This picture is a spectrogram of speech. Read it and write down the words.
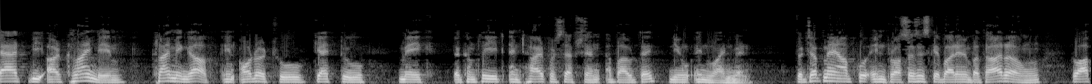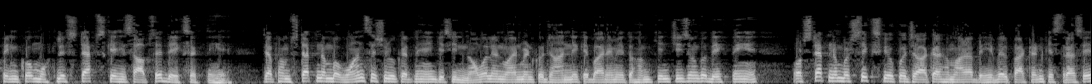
that we are climbing climbing up in order to get to make the complete entire perception about the new environment تو جب میں آپ کو ان پروسیسز کے بارے میں بتا رہا ہوں تو آپ ان کو مختلف اسٹیپس کے حساب سے سے دیکھ سکتے ہیں جب ہم اسٹیپ نمبر ون شروع کرتے ہیں کسی ناول انوائرمنٹ کو جاننے کے بارے میں تو ہم کن چیزوں کو دیکھتے ہیں اور اسٹیپ نمبر سکس کے اوپر جا کر ہمارا بہیویئر پیٹرن کس طرح سے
